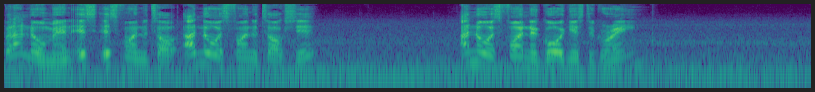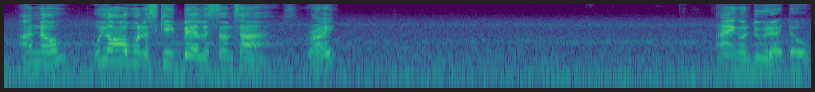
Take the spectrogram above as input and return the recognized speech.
But I know, man, it's it's fun to talk. I know it's fun to talk shit. I know it's fun to go against the grain. I know. We all want to skip Bayless sometimes, right? I ain't gonna do that though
